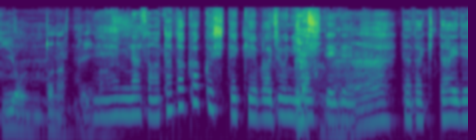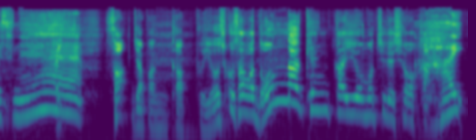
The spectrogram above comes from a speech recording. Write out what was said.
気温となっています、ね、皆さん暖かくして競馬場にいらしていただきたいですね、はい、さあジャパンカップよしこさんはどんな見解をお持ちでしょうか？はい。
